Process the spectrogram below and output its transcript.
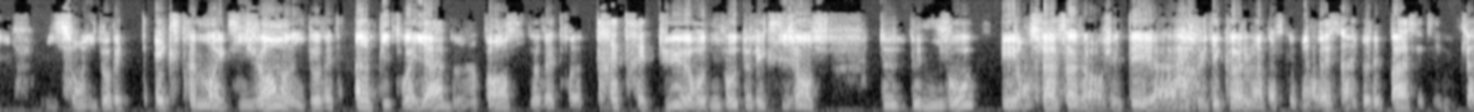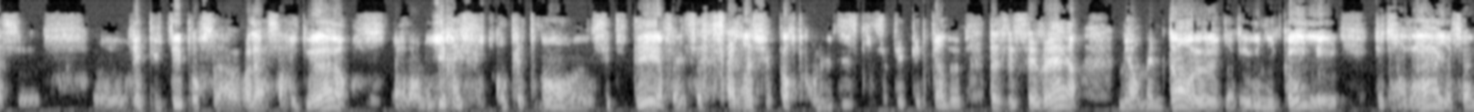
ils sont, ils doivent être extrêmement exigeants, ils doivent être impitoyables, je pense, ils doivent être très très durs au niveau de l'exigence de, de niveau et en cela, ça, genre, été à rue d'école, hein, parce que Merlet, ça rigolait pas. C'était une classe euh, euh, réputée pour sa, voilà, sa rigueur. Alors lui, il réfute complètement euh, cette idée. Enfin, ça, ça l'insupporte qu'on lui dise qu'il était quelqu'un de d'assez sévère, mais en même temps, il y avait une école de travail. Enfin,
